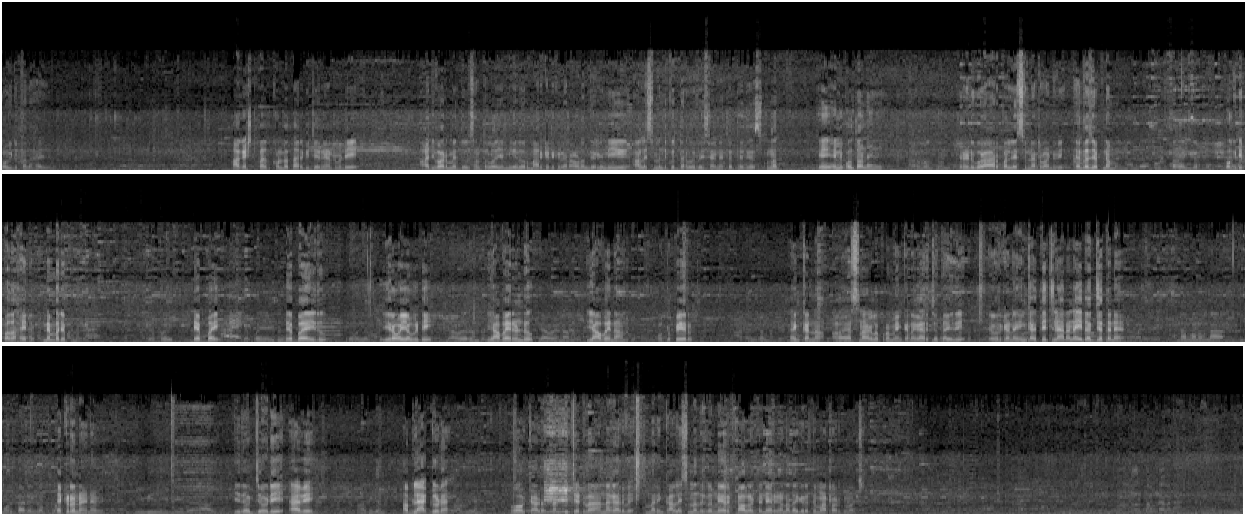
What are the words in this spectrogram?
ఒకటి పదహైదు. ఆగస్టు పదకొండో తారీఖు జరిగినటువంటి ఆదివారం ఎద్దుల సంతలో ఎమ్మిగనూరు మార్కెట్కి రావడం జరిగింది. ఈ ఆలస్యం ఎందుకు? ధరల విషయాన్ని అయితే తెలియజేసుకుందాం. ఎన్ని పళ్ళతో ఉన్నాయి? రెండు కూడా ఆరు పళ్ళేసి ఉన్నటువంటివి. ఎంత చెప్పినాము? ఒకటి పదహైదు నెంబర్ చెప్పినాం డెబ్బై. డెబ్బై. ఐదు. ఇరవై ఒకటి. యాభై రెండు. యాభై నాలుగు. యాభై నాలుగు. ఒక పేరు? వెంకన్న. వెంకన్న ఆ, ఎస్ నాగలపురం వెంకన్న గారి జత ఇది. ఎవరికైనా ఇంకా తెచ్చినారనే ఇది ఒక జతనే. అన్న మనం నా మూడు కాడీలు తెచ్చాం ఎక్కడ ఉన్నాయి అవి? ఇవి ఇవి అవి. ఇది ఒక జోడి అవి? ఆ బ్లాక్ కూడా? ఓకే ఆడు కనిపించేటివి అన్నగారివి? మరి ఇంకా ఆలస్యం మందికి నేరుగా కావాలంటే నేరుగా అన్న దగ్గర అయితే మాట్లాడుకోవచ్చు.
